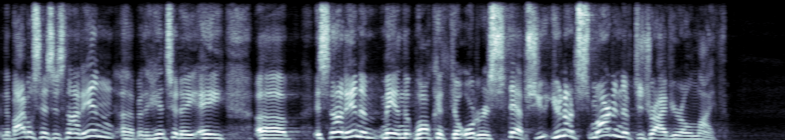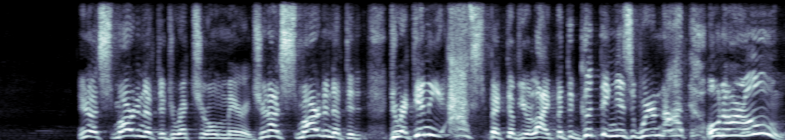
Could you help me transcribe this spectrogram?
And the Bible says it's not in, uh, Brother Henson, a, a uh, it's not in a man that walketh to order his steps. You, you're not smart enough to drive your own life. You're not smart enough to direct your own marriage. You're not smart enough to direct any aspect of your life. But the good thing is, we're not on our own.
